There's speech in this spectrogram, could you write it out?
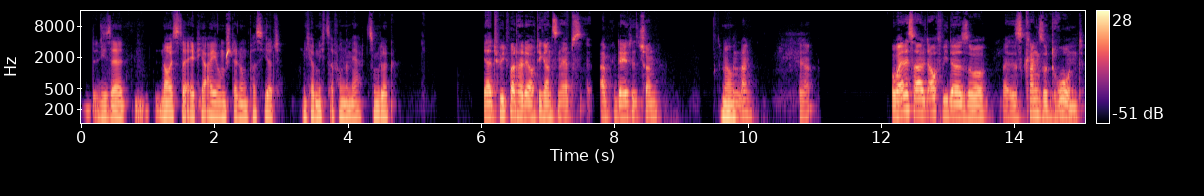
diese neueste API-Umstellung passiert. Und ich habe nichts davon gemerkt, zum Glück. Ja, Tweetbot hat ja auch die ganzen Apps abgedatet schon Genau. lang. Ja. Wobei das halt auch wieder so, weil es klang so drohend.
